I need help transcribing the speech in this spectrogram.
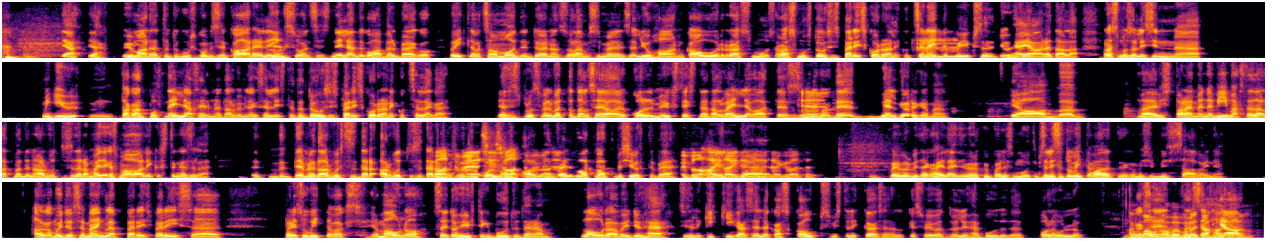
jah, jah, ümardatud kuuskümmend siis Kaarel ja Inksu on siis neljanda koha peal praegu, võitlevad samamoodi tõenäosus olemas, siis meil on seal Juhan, Kaur, Rasmus, Rasmus tõusis päris korralikult, see mm -hmm. näitab, kui üks ühe hea nädala, Rasmus oli siin äh, mingi tagantpoolt neljas eelmine nädal või midagi sellist ja ta tõusis päris korralikult sellega. ja siis pluss veel võtta tal see kolm ja üksteist nädal välja vaata ja siis on yeah. nagu veel kõrgem. ja äh, ma vist paneme enne viimast nädalat, ma teen arvutused ära, ma ei tea, kas ma avalikustan ka selle, et teeme need arvutused ära, arvutused ära. vaatame ja vaata, vaata, mis juhtub jah. võib-olla highlight'ime midagi, vaata, et. võib-olla midagi highlight'ime, kui palju see muutub, see on lihtsalt huvitav vaadata, nagu mis, mis saab, onju. aga muidu see mäng läheb päris, päris, päris huvitavaks ja Mauno, sa ei tohi ühtegi puududa enam. Laura võid ühe, siis oli Kiki ka seal ja kas Kaups vist olid ka seal, kes võivad veel ühe puududa, pole hullu. aga Mauno võib-olla ei tahagi enam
